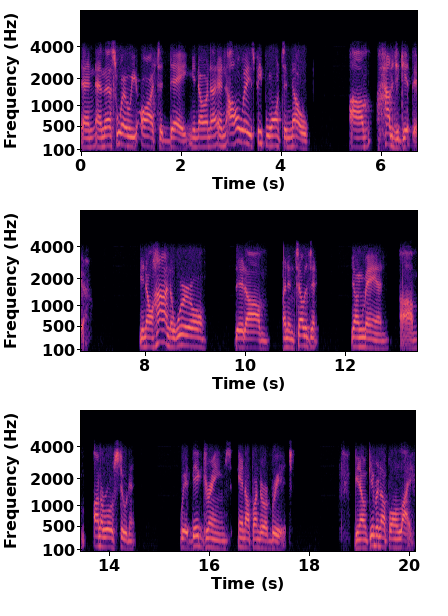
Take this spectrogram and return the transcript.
and and that's where we are today. You know, and and always people want to know, um, how did you get there? You know, how in the world did um, an intelligent young man, um, honor roll student, with big dreams end up under a bridge? You know, giving up on life,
